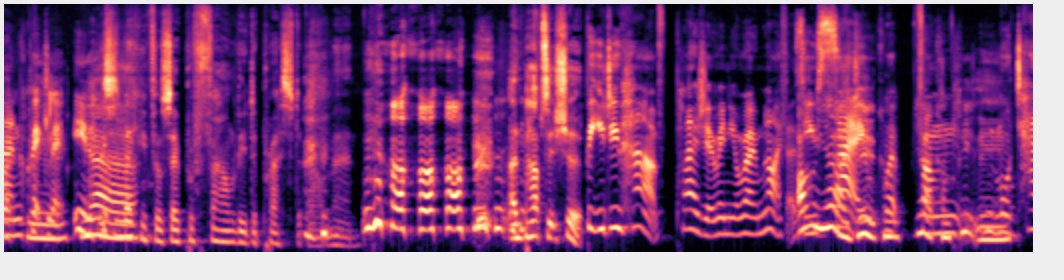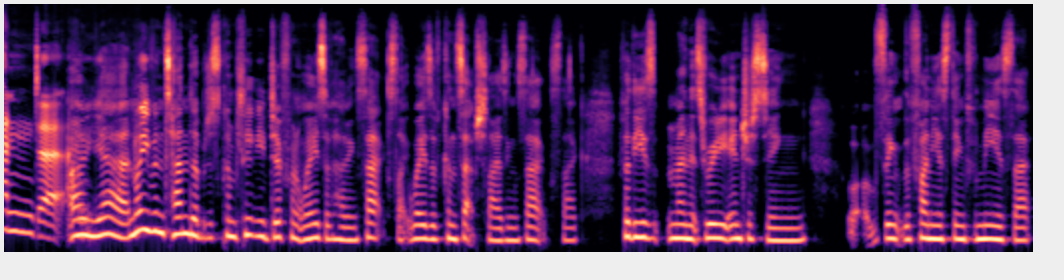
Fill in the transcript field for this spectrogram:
and quickly. You know. Yeah. This is making me feel so profoundly depressed about men. and perhaps it should. But you do have pleasure in your own life, as Oh, you yeah, I say, do. Com- wh- yeah, from completely. more tender. Oh yeah, not even tender, but just completely different ways of having sex, like ways of conceptualizing sex. Like for these men, it's really interesting. I think the funniest thing for me is that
